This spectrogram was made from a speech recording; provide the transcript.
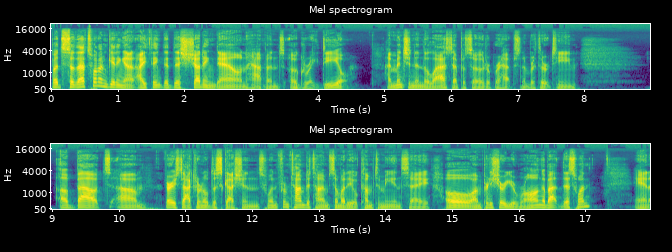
But so that's what I'm getting at. I think that this shutting down happens a great deal. I mentioned in the last episode, or perhaps number 13, about um, various doctrinal discussions when from time to time somebody will come to me and say, Oh, I'm pretty sure you're wrong about this one, and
